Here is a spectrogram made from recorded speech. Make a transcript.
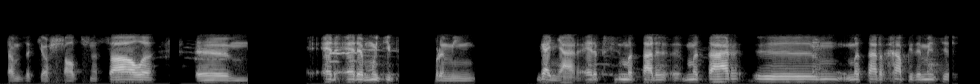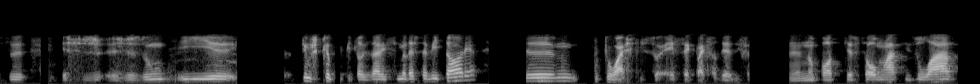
estamos aqui aos saltos na sala. Um, era, era muito importante para mim ganhar. Era preciso matar, matar, uh, matar rapidamente este, este jejum e uh, temos que capitalizar em cima desta vitória, uh, porque eu acho que isso, isso é que vai fazer a diferença. Não pode ter só um ato isolado.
